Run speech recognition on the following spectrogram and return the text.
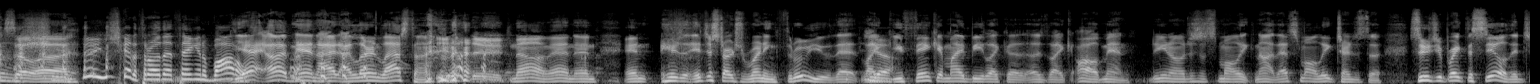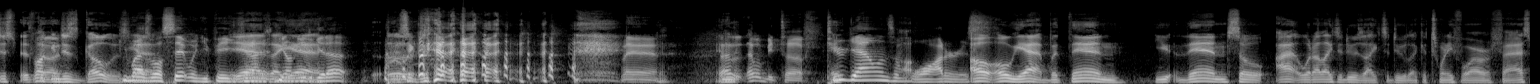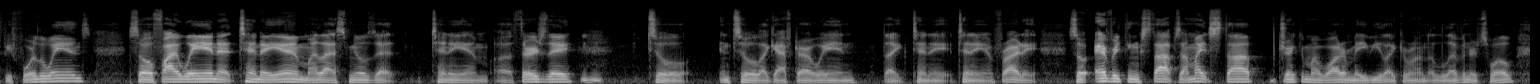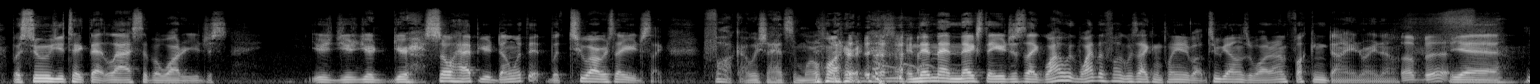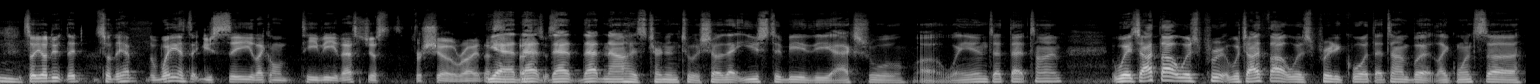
So uh Hey, you just got to throw that thing in a bottle. yeah, uh, man, I, I learned last time. Yeah, dude. no, man, and and here's it just starts running through you that like Yeah. you think it might be like a, a like oh man, you know, just a small leak. Nah, that small leak turns into as soon as you break the seal, it just It's fucking done. just goes. You might yeah. as well sit when you pee. You, Yeah, don't- it's you don't need to get up. Man, that, would- that would be tough. Two gallons of water is. Oh, oh yeah, but then you then so I what I like to do is I like to do like a 24 hour fast before the weigh-ins. So if I weigh in at 10 a.m., my last meal is at 10 a.m. Uh, Thursday till until like after I weigh in like 10 a, 10 a.m. Friday. So everything stops. I might stop drinking my water maybe like around 11 or 12, but as soon as you take that last sip of water, you just you're you're you're you're so happy you're done with it, but two hours later you're just like, fuck, I wish I had some more water. and then that next day you're just like, why would why the fuck was I complaining about two gallons of water? I'm fucking dying right now. A bit, Yeah, So y'all do. They, so they have the weigh-ins that you see like on TV. That's just for show, right? That's, yeah. that's That just- that that now has turned into a show. That used to be the actual uh, weigh-ins at that time, which I thought was pre- which I thought was pretty cool at that time. But like once uh,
